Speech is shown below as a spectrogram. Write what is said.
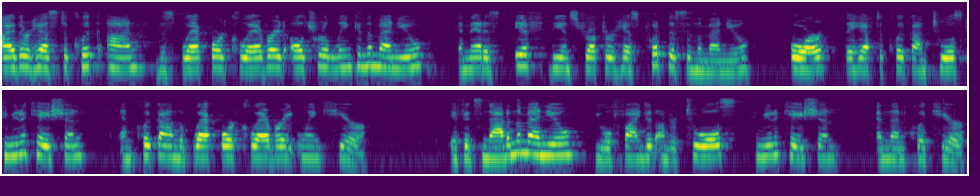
either has to click on this Blackboard Collaborate Ultra link in the menu, and that is if the instructor has put this in the menu, or they have to click on Tools Communication and click on the Blackboard Collaborate link here. If it's not in the menu, you will find it under Tools, Communication, and then click here.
